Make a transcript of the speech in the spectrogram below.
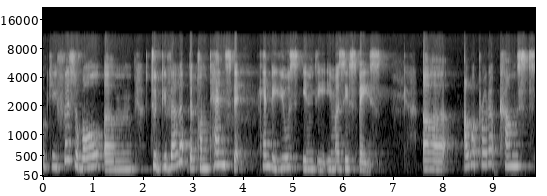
Okay, first of all, um, to develop the contents that can be used in the immersive space, uh, our product comes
